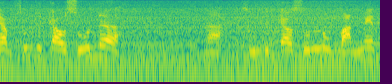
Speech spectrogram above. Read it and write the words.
ครับ0.90เก้าศูนเด้อนะ0.90ลูกบาทเมตร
